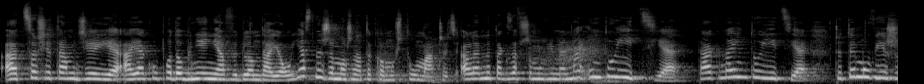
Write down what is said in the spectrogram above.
A co się tam dzieje, a jak upodobnienia wyglądają? Jasne, że można to komuś tłumaczyć, ale my tak zawsze mówimy na intuicję, tak? Na intuicję. Czy ty mówisz,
